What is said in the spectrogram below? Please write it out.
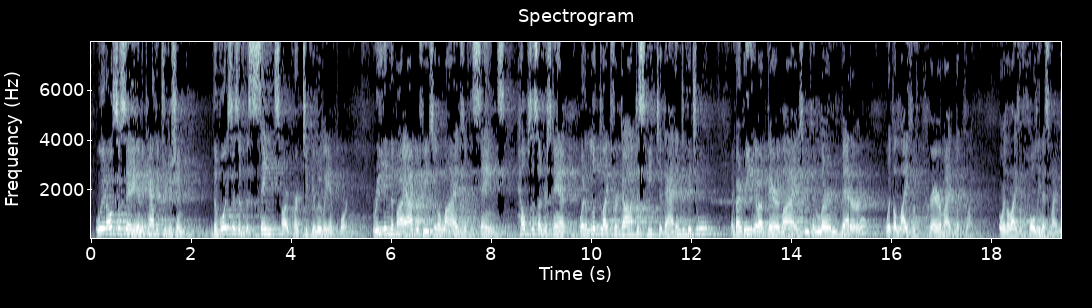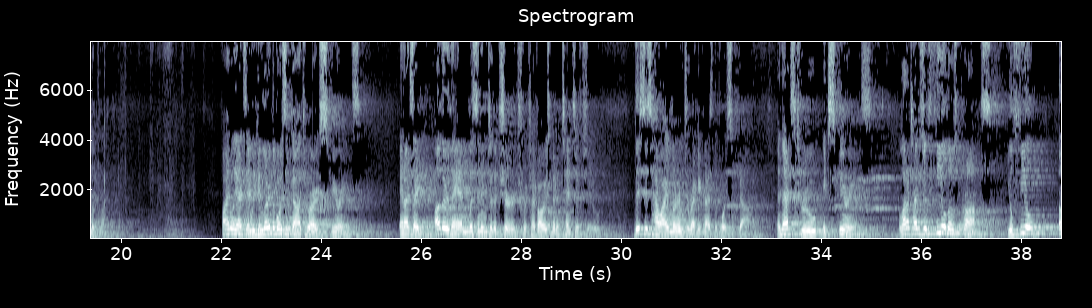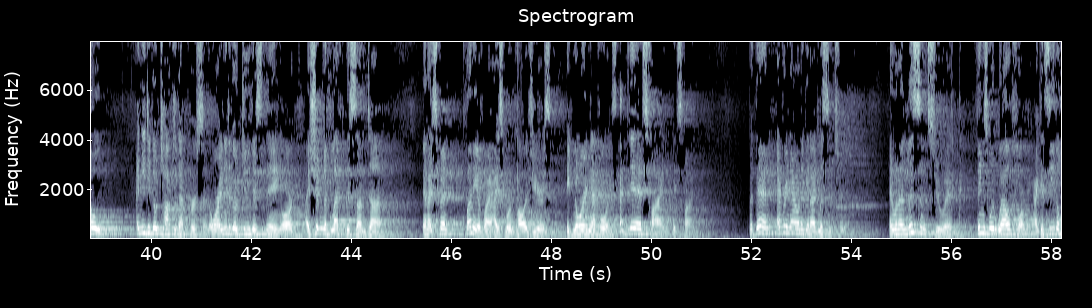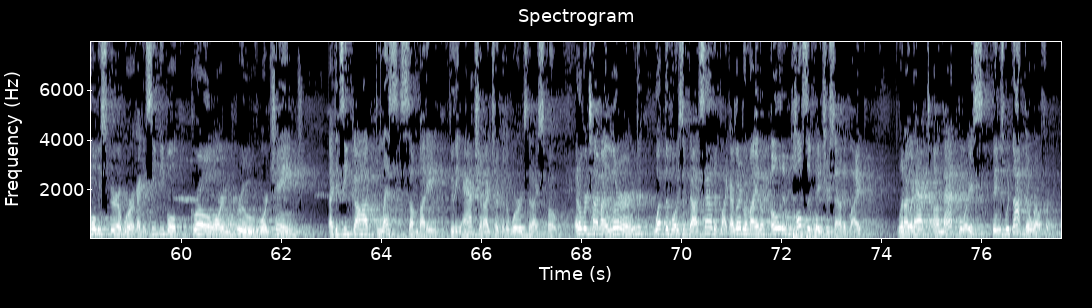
We would also say in the Catholic tradition, the voices of the saints are particularly important. Reading the biographies or the lives of the saints helps us understand what it looked like for God to speak to that individual. And by reading about their lives, we can learn better what the life of prayer might look like, or the life of holiness might look like. Finally, I'd say we can learn the voice of God through our experience. And I'd say, other than listening to the church, which I've always been attentive to, this is how I learn to recognize the voice of God. And that's through experience. A lot of times you'll feel those prompts. You'll feel, oh, I need to go talk to that person, or I need to go do this thing, or I shouldn't have left this undone. And I spent plenty of my high school and college years ignoring that voice. Yeah, it's fine, it's fine. But then, every now and again, I'd listen to it. And when I listened to it, things went well for me. I could see the Holy Spirit work. I could see people grow or improve or change. I could see God bless somebody through the action I took or the words that I spoke. And over time, I learned what the voice of God sounded like. I learned what my own impulsive nature sounded like. When I would act on that voice, things would not go well for me.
